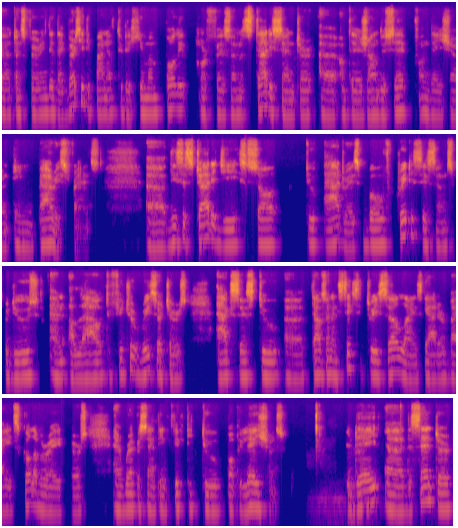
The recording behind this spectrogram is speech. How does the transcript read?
uh, transferring the diversity panel to the Human Polymorphism Study Center uh, of the Jean Dausset Foundation in Paris, France. Uh, this strategy sought to address both criticisms produced and allow to future researchers access to 1,063 uh, cell lines gathered by its collaborators and representing 52 populations. To date, uh, the center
